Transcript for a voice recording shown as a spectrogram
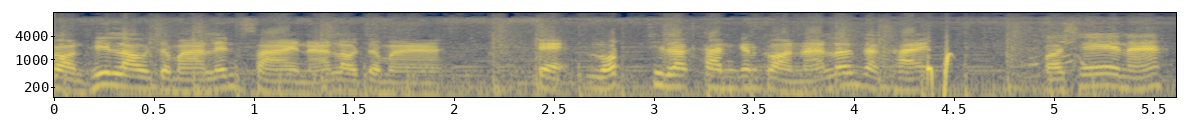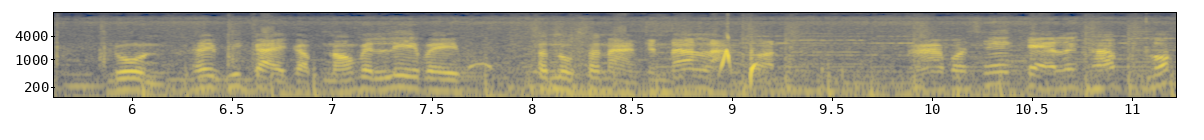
ก่อนที่เราจะมาเล่นทรายนะ เราจะมาแกะรถทีละคันกันก่อนนะ เริ่มจากใครปอร์เช่นะดุนให้พี่ไก่กับน้องเบลลี่ไปสนุกสนานกันด้านหลังก่อนอ่าปอร์เช่แกะเลยครับรถ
